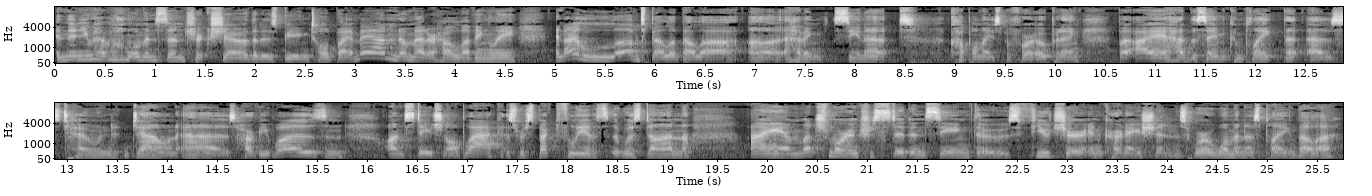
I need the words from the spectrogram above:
And then you have a woman centric show that is being told by a man, no matter how lovingly. And I loved Bella Bella, uh, having seen it a couple nights before opening, but I had the same complaint that as toned down as Harvey was and on stage in all black, as respectfully as it was done, I am much more interested in seeing those future incarnations where a woman is playing Bella.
